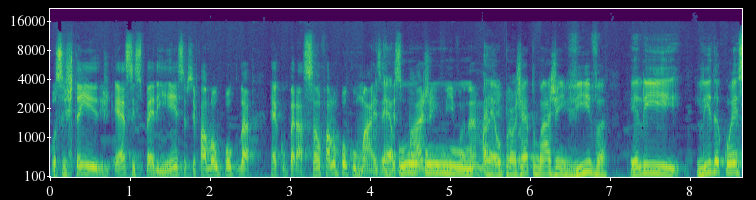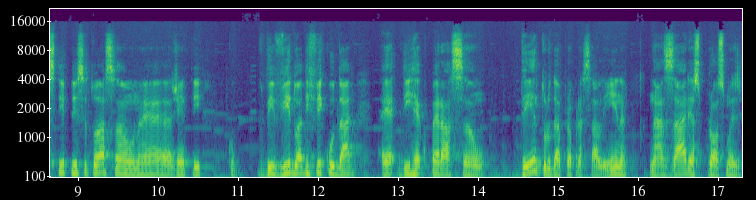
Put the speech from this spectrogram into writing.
Vocês têm essa experiência? Você falou um pouco da recuperação, fala um pouco mais, é, É, desse o, margem o- viva, né? é, Margem o viva. projeto Margem Viva, ele lida com esse tipo de situação, né? A gente, devido à dificuldade é, de recuperação dentro da própria salina, nas áreas próximas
